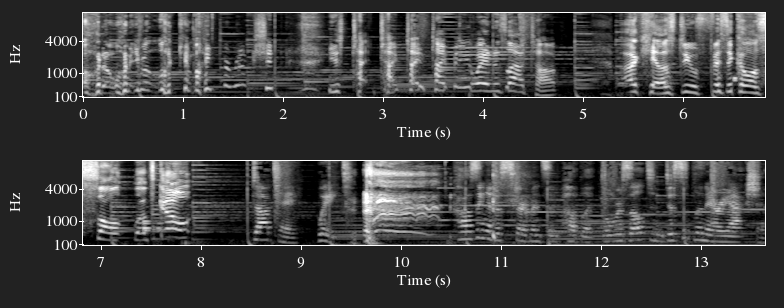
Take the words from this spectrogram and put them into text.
oh, don't won't even look in my direction. He's type, type, type, typing away on his laptop. Okay, let's do physical assault. Let's go. Date, wait. Causing a disturbance in public will result in disciplinary action.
